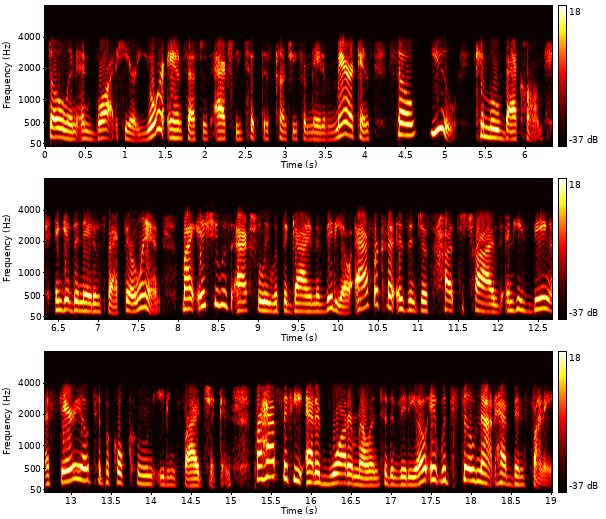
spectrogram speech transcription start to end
stolen and brought here. Your ancestors actually took this country from Native Americans, so you can move back home and give the natives back their land. My issue was actually with the guy in the video. Africa isn't just huts, tribes, and he's being a stereotypical coon eating fried chicken. Perhaps if he added watermelon to the video, it would still not have been funny.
